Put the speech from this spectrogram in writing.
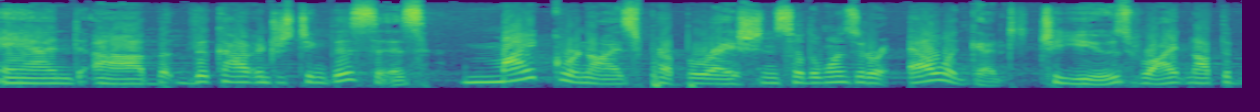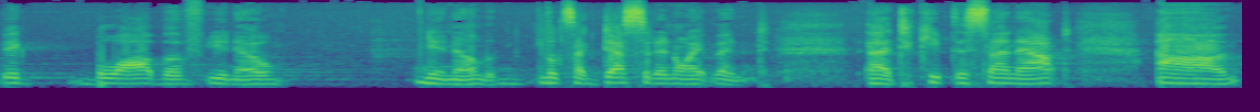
and, uh, but look how interesting this is. Micronized preparation, so the ones that are elegant to use, right? Not the big blob of, you know, you know, looks like Desitin ointment uh, to keep the sun out. Um,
